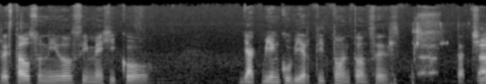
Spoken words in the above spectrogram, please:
Estados Unidos y México ya bien cubiertito, entonces está chido.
